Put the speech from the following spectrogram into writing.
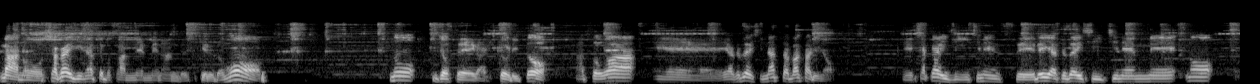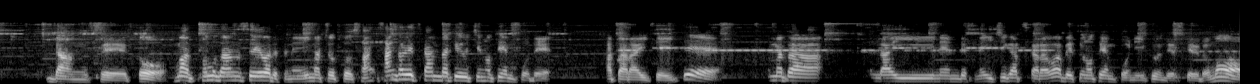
まあ、あの、社会人になっても3年目なんですけれども、の女性が1人と、あとは、えー、薬剤師になったばかりの、えー、社会人1年生で薬剤師1年目の男性と、まあ、その男性はですね、今ちょっと 3, 3ヶ月間だけうちの店舗で働いていて、また来年ですね、1月からは別の店舗に行くんですけれども、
